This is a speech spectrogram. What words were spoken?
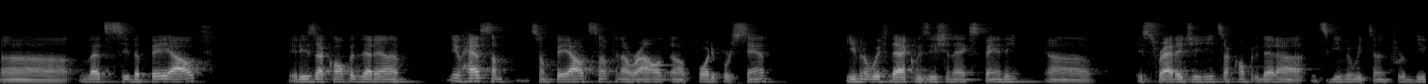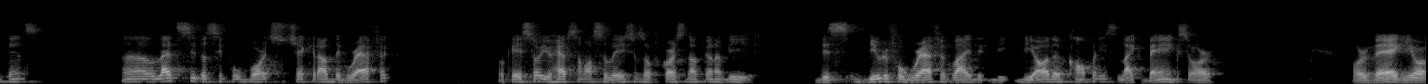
Uh, let's see the payout. It is a company that uh, you have some some payout, something around 40%. Uh, Even with the acquisition and expanding uh, strategy, it's a company that uh, it's giving return through dividends. let's see the simple board to check it out the graphic. Okay, so you have some oscillations. Of course, not gonna be this beautiful graphic like the, the, the other companies like banks or or WEG or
